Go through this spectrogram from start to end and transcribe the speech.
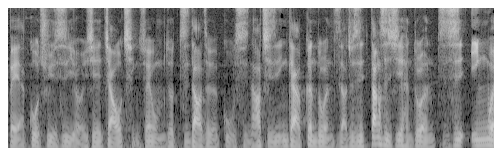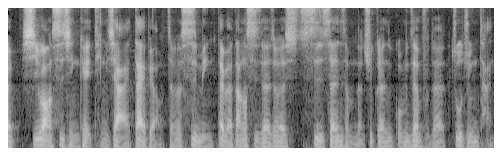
辈啊，过去是有一些交情，所以我们就知道这个故事。然后其实应该有更多人知道，就是当时其实很多人只是因为希望事情可以停下来，代表整个市民，代表当时的这个士绅什么的，去跟国民政府的驻军谈，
